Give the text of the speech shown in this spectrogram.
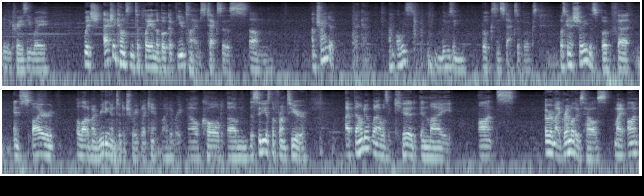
really crazy way, which actually comes into play in the book a few times. Texas. Um, I'm trying to. I'm always losing books and stacks of books. I was going to show you this book that inspired a lot of my reading into Detroit, but I can't find it right now. Called um, "The City is the Frontier." I found it when I was a kid in my aunt's or my grandmother's house. My aunt,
